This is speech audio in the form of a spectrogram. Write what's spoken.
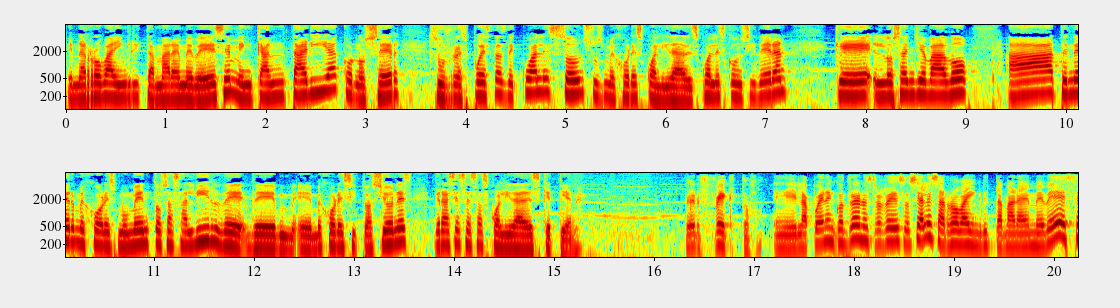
en arroba Ingrid Tamara MBS, me encantaría conocer sus respuestas de cuáles son sus mejores cualidades, cuáles consideran que los han llevado a tener mejores momentos, a salir de, de, eh, mejores situaciones gracias a esas cualidades que tienen. Perfecto. Eh, la pueden encontrar en nuestras redes sociales, arroba Ingrid Tamara MBS.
